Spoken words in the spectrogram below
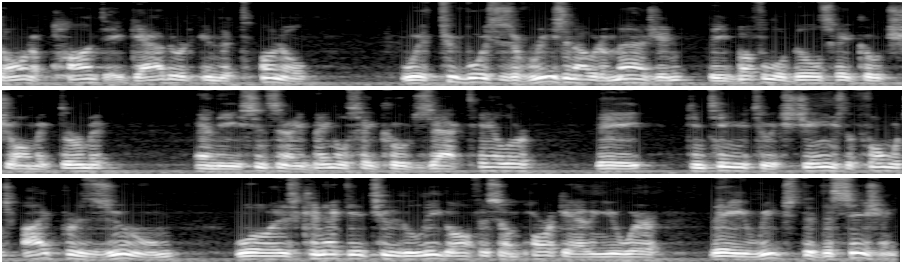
Dawn Aponte, gathered in the tunnel with two voices of reason, I would imagine, the Buffalo Bills head coach Sean McDermott and the Cincinnati Bengals head coach Zac Taylor. They continued to exchange the phone, which I presume was connected to the league office on Park Avenue, where they reached the decision,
